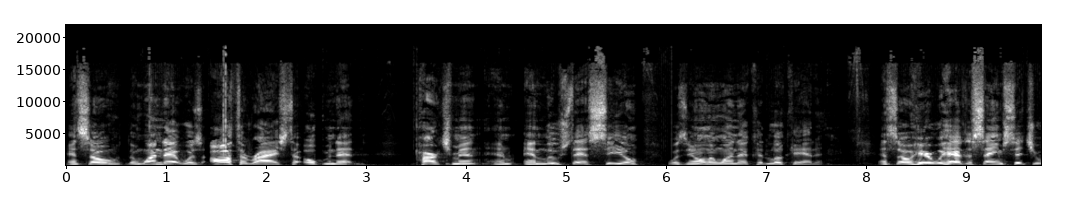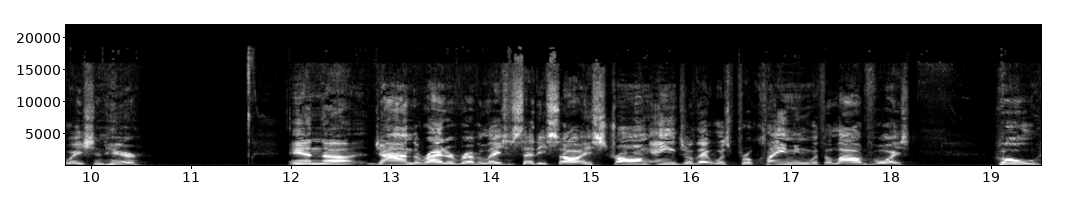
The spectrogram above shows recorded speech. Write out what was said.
And so the one that was authorized to open that parchment and, and loose that seal was the only one that could look at it. And so here we have the same situation here. And uh, John, the writer of Revelation, said he saw a strong angel that was proclaiming with a loud voice, Who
